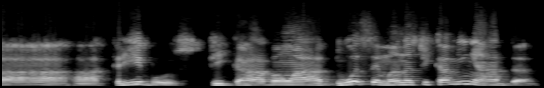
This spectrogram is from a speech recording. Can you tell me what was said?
a, a, tribos ficavam a duas semanas de caminhada,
